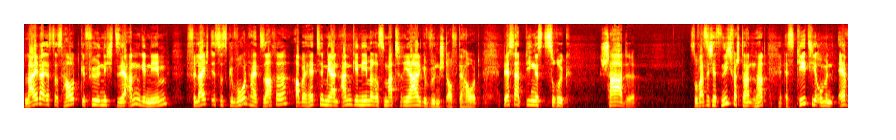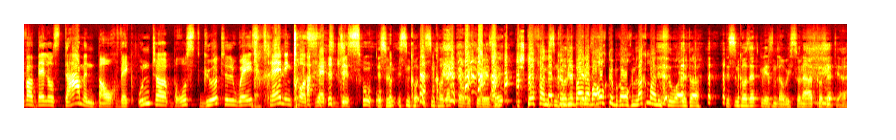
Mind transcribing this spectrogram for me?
Leider ist das Hautgefühl nicht sehr angenehm. Vielleicht ist es Gewohnheitssache, aber hätte mir ein angenehmeres Material gewünscht auf der Haut. Deshalb ging es zurück. Schade. So, was ich jetzt nicht verstanden hat, es geht hier um ein Everbellos Damenbauch weg, Unterbrust, Gürtel, Waist, Training-Korsett, Dessous. Das ist ein, ist ein Korsett, glaube ich, gewesen. Stefan, das können wir Korsett beide aber gewesen. auch gebrauchen. Lach mal nicht so, Alter. Das ist ein Korsett gewesen, glaube ich. So eine Art Korsett, ja.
